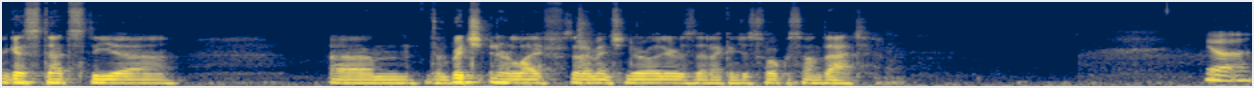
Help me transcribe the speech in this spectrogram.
I guess that's the. Uh, um, the rich inner life that I mentioned earlier is that I can just focus on that. Yeah.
